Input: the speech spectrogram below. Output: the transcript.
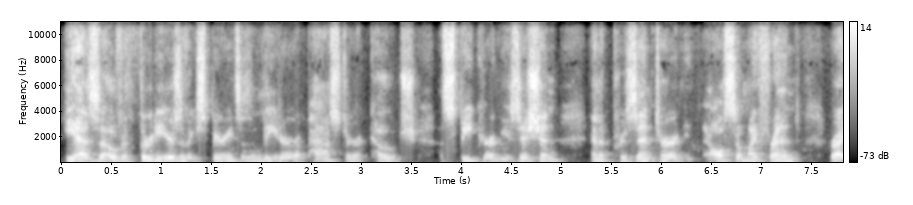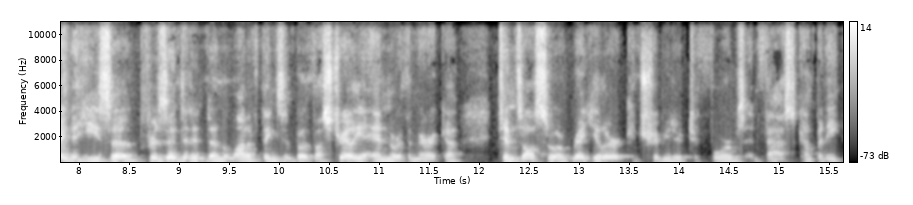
He has over 30 years of experience as a leader, a pastor, a coach, a speaker, musician, and a presenter. Also, my friend, right? He's uh, presented and done a lot of things in both Australia and North America. Tim's also a regular contributor to Forbes and Fast Company,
